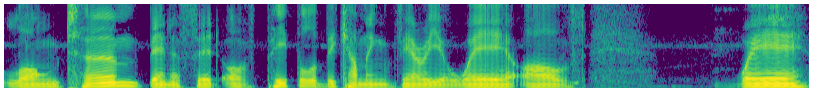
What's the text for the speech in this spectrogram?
long term benefit of people are becoming very aware of where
